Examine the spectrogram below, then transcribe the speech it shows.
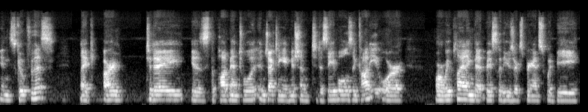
in scope for this? Like, are today is the Podman tool injecting ignition to disable Zincati, or or are we planning that basically the user experience would be,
